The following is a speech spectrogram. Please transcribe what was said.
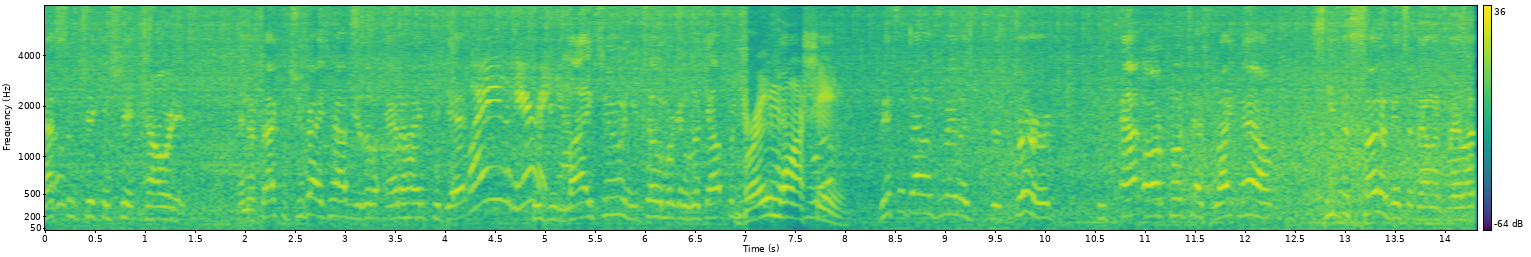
that's some chicken shit cowardice. And the fact that you guys have your little Anaheim cadet Why are you here who right you now? lie to and you tell them we're going to look out for you. Brainwashing. Vincent Valenzuela the third who's at our protest right now. He's the son of Vincent Valenzuela.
